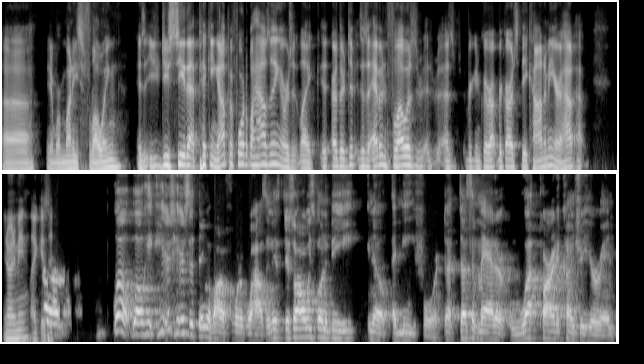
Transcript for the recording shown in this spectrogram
uh, you know, where money's flowing is it, do you see that picking up affordable housing, or is it like are there does it ebb and flow as as regards to the economy, or how, how you know what I mean? Like is it? Um, well, well, here's here's the thing about affordable housing. There's, there's always going to be you know a need for it. It doesn't matter what part of the country you're in.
